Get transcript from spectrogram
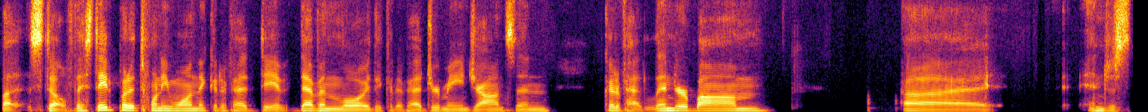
but still, if they stayed put at 21, they could have had Dave, Devin Lloyd, they could have had Jermaine Johnson, could have had Linderbaum. Uh, and just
